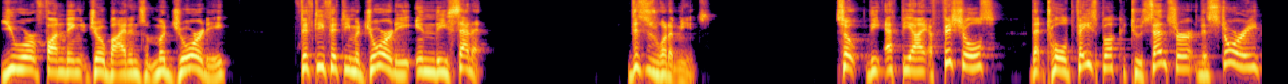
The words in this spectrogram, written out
you were funding Joe Biden's majority, 50 50 majority in the Senate. This is what it means. So the FBI officials that told Facebook to censor this story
